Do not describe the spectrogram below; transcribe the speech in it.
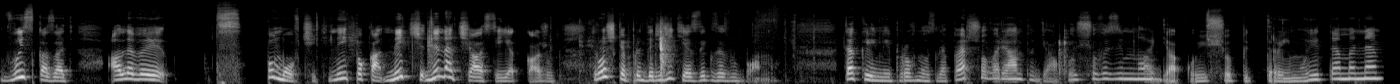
висказати, але ви тс, помовчіть, не, пока, не, не на часі, як кажуть. Трошки придержіть язик за зубами. Такий мій прогноз для першого варіанту. Дякую, що ви зі мною. Дякую, що підтримуєте мене.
